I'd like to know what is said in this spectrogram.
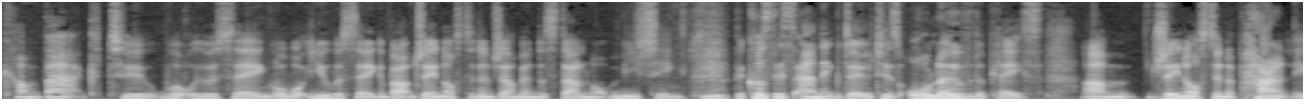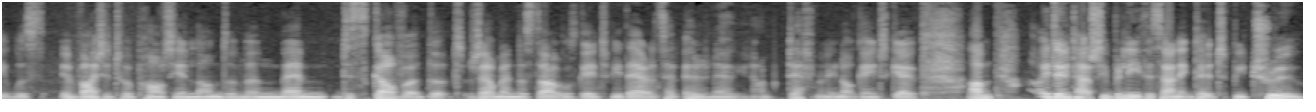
come back to what we were saying, or what you were saying about Jane Austen and Germaine de Stael not meeting? Mm. Because this anecdote is all over the place. Um, Jane Austen apparently was invited to a party in London and then discovered that Germaine de Stael was going to be there and said, "Oh no, you know, I'm definitely." Definitely not going to go. Um, I don't actually believe this anecdote to be true.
